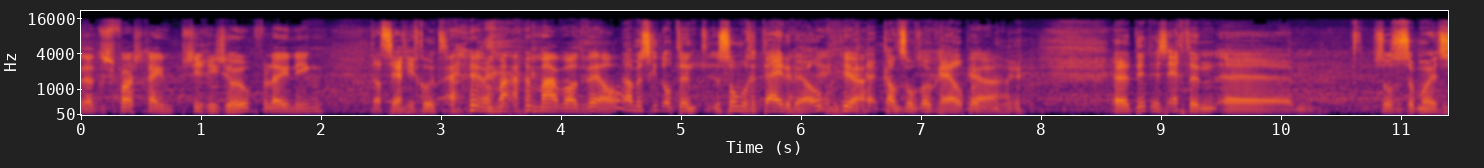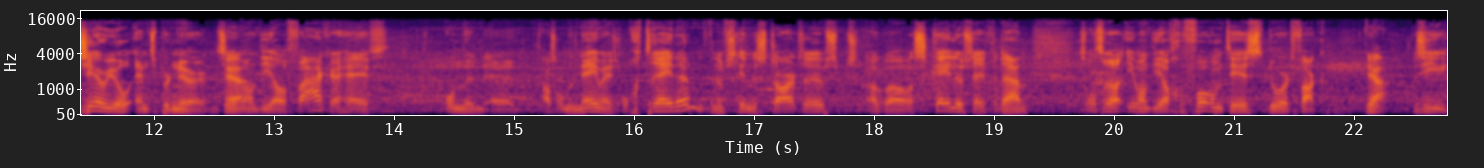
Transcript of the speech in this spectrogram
dat is vast geen psychische hulpverlening. Dat zeg je goed. maar, maar, wat wel? Nou, misschien op ten, sommige tijden wel. ja. kan soms ook helpen. Ja. dit is echt een, ehm, zoals het zo mooi heet, serial entrepreneur. Het is ja. iemand die al vaker heeft onder, uh, als ondernemer is opgetreden. En verschillende start-ups, ook wel scale-ups heeft gedaan. Dus oftewel iemand die al gevormd is door het vak. Ja. Dus die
